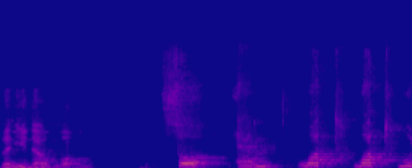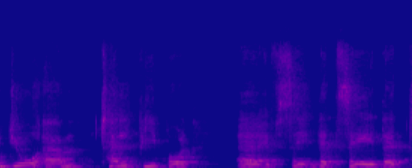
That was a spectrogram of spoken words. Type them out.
that you don't want. So, um, what what would you um, tell people uh, if say that say that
